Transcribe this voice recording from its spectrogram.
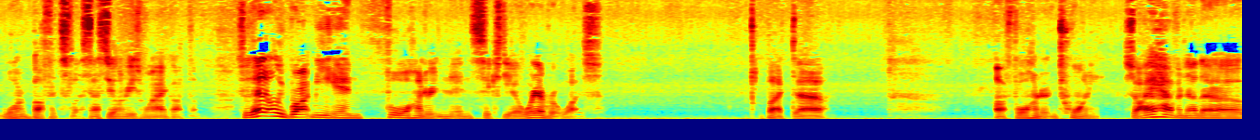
Warren Buffett's list. That's the only reason why I got them. So that only brought me in 460 or whatever it was. But, uh, uh 420. So I have another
